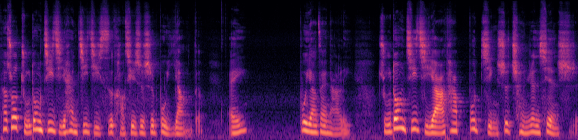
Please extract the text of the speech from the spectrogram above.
他说，主动积极和积极思考其实是不一样的。诶，不一样在哪里？主动积极啊，它不仅是承认现实，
